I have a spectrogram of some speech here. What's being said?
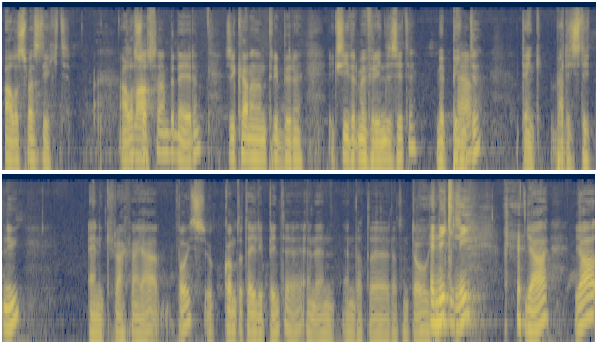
Alles was dicht. Alles maar... was aan beneden. Dus ik ga naar een tribune. Ik zie er mijn vrienden zitten, met pinten. Ja. Ik denk, wat is dit nu? En ik vraag van, ja, boys, hoe komt het dat jullie pinten? Hè? En, en, en dat, uh, dat een toog En ik niet. ja, ja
